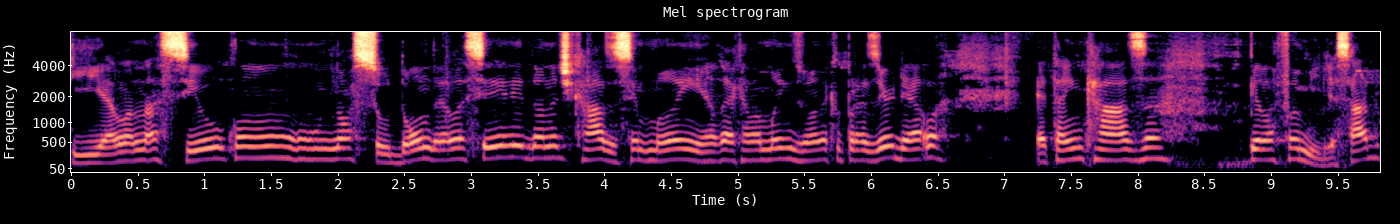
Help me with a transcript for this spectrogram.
E ela nasceu com, nossa, o dom dela é ser dona de casa, ser mãe. Ela é aquela mãezona que o prazer dela é estar tá em casa pela família, sabe?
